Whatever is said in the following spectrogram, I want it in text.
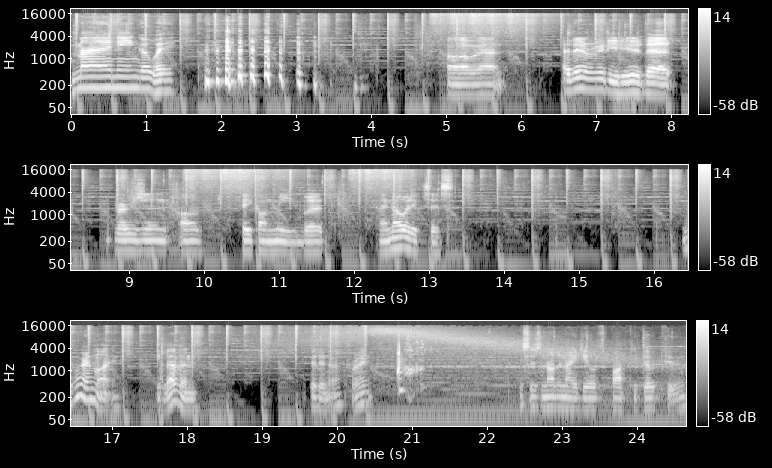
Mining away. oh man. I didn't really hear that version of Take on Me, but I know it exists. Where am I? 11. Good enough, right? This is not an ideal spot to go to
